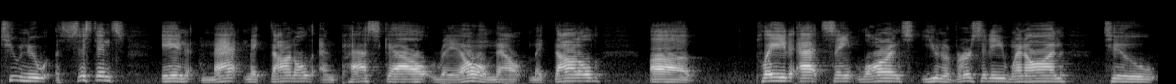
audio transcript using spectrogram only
two new assistants in Matt McDonald and Pascal Rhéaume. Now, McDonald uh, played at St. Lawrence University, went on to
